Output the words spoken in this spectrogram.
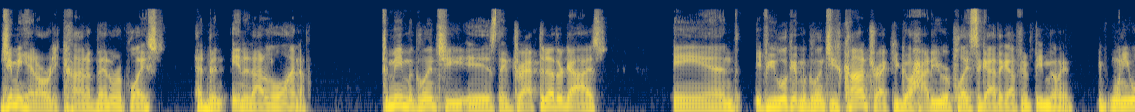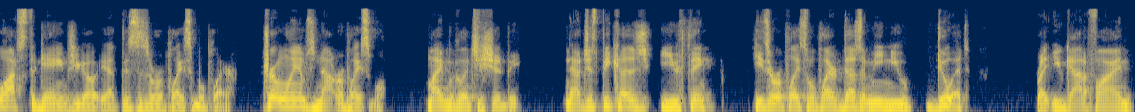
Jimmy had already kind of been replaced, had been in and out of the lineup. To me, McGlinchey is they've drafted other guys, and if you look at McGlinchey's contract, you go, how do you replace a guy that got fifty million? When you watch the games, you go, yeah, this is a replaceable player. Trent Williams, not replaceable. Mike McGlinchey should be. Now, just because you think he's a replaceable player doesn't mean you do it, right? You got to find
